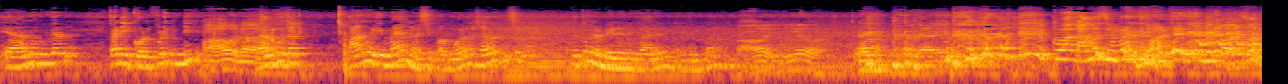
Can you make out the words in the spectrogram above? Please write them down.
ya anu biar kan di konflik di. Oh, udah. lagu tak anu iman lah sepak bola selalu itu itu udah beda negara oh iya Kuat amat super tuh ada sepuluh kosong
